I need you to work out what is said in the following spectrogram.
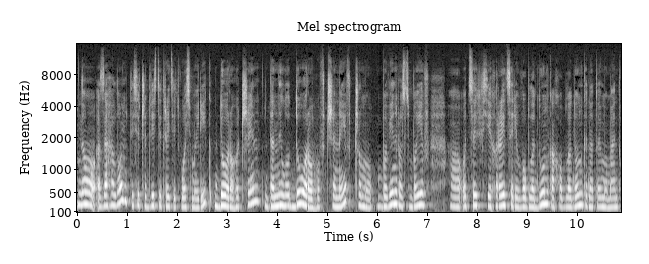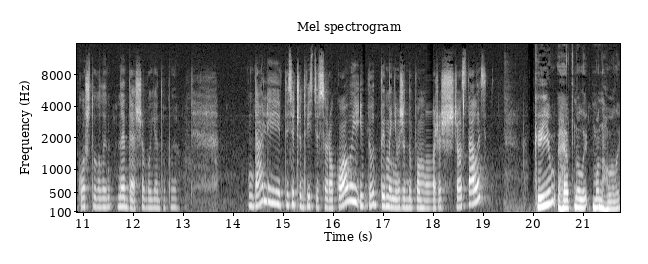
Ну, загалом, 1238 рік дорогочин Данило дорого вчинив. Чому? Бо він розбив оцих всіх рицарів в обладунках. Обладунки на той момент коштували недешево, я думаю. Далі 1240 і тут ти мені вже допоможеш. Що сталося? Київ гепнули монголи.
